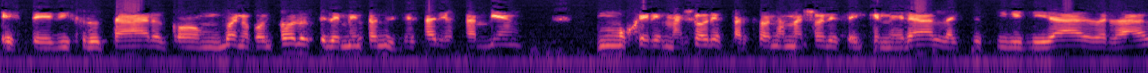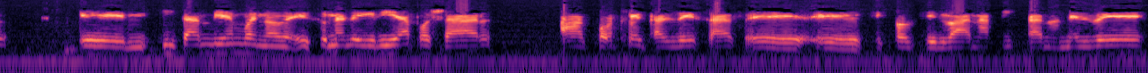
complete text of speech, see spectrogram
este, disfrutar con, bueno, con todos los elementos necesarios también, mujeres mayores, personas mayores en general, la accesibilidad, ¿verdad? Eh, y también, bueno, es una alegría apoyar a cuatro alcaldesas, eh, eh, que son Silvana Pistano en el B,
